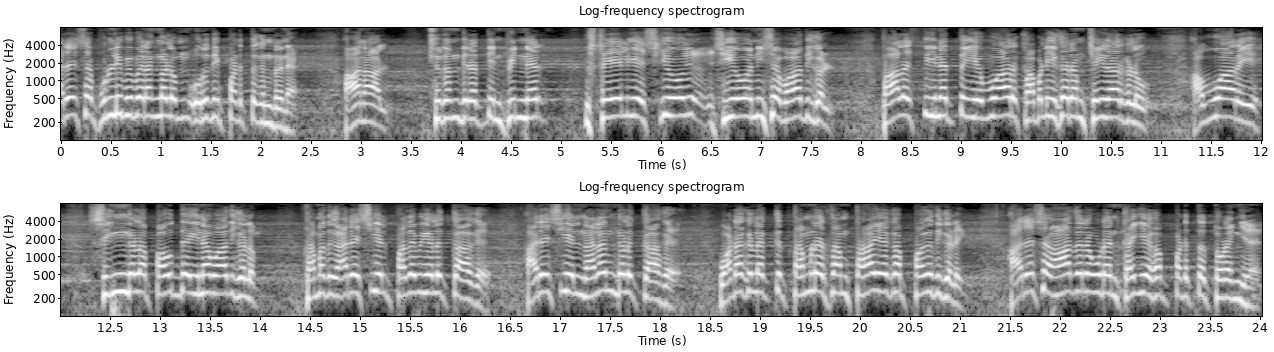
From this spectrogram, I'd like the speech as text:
அரச புள்ளி விவரங்களும் உறுதிப்படுத்துகின்றன. ஆனால் சுதந்திரத்தின் பின்னர் இஸ்ரேலிய சியோ சியோனிசவாதிகள் பாலஸ்தீனத்தை எவ்வாறு கபலீகரம் செய்தார்களோ அவ்வாறே சிங்கள பௌத்த இனவாதிகளும் தமது அரசியல் பதவிகளுக்காக அரசியல் நலன்களுக்காக வடகிழக்கு தமிழர் தம் தாயக பகுதிகளை அரசு ஆதரவுடன் கையகப்படுத்த தொடங்கினர்.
